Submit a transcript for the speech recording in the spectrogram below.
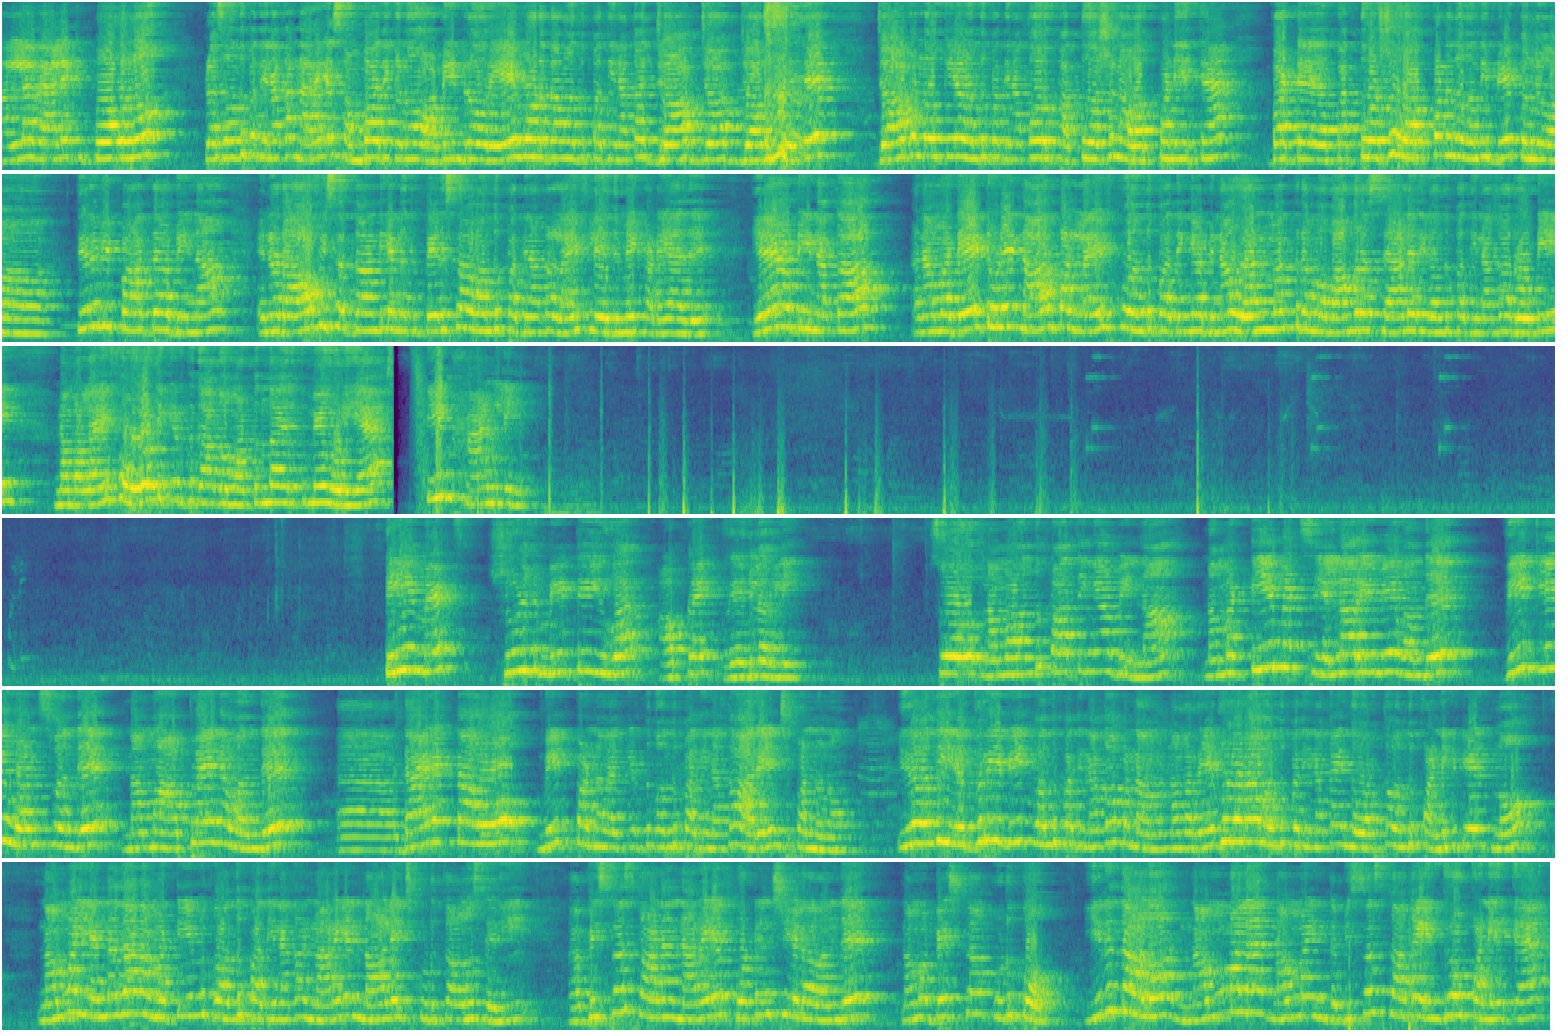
நல்ல வேலைக்கு போகணும். பிளஸ் வந்து பாத்தீங்கன்னாக்கா நிறைய சம்பாதிக்கணும் அப்படின்ற ஒரு ஏமோட தான் வந்து பாத்தீங்கன்னாக்கா ஜாப் ஜாப் ஜாப் சொல்லிட்டு ஜாப் நோக்கியே வந்து பாத்தீங்கன்னாக்கா ஒரு பத்து வருஷம் நான் ஒர்க் பண்ணியிருக்கேன். பட் பத்து வருஷம் ஒர்க் பண்ணது வந்து இப்படியே கொஞ்சம் திரும்பி பார்த்தேன் அப்படின்னா என்னோட ஆபீஸை தாண்டி எனக்கு பெருசா வந்து பாத்தீங்கன்னாக்கா லைஃப்ல எதுவுமே கிடையாது. ஏன் அப்படின்னாக்கா நம்ம day to day normal life வந்து பாத்தீங்க அப்படின்னா ஒன் மந்த் நம்ம வாங்குற சேலரி வந்து பாத்தீங்கன்னாக்கா ரொட்டீன் நம்ம லைஃப் ஓட்டிக்கிறதுக்காக மட்டும்தான் இருக்குமே ஒழிய team handling teammates should meet your apply regularly. So நம்ம வந்து பார்த்தீங்க அப்படின்னா நம்ம டீம்மேட்ஸ் எல்லாரையுமே வந்து வீக்லி ஒன்ஸ் வந்து நம்ம அப்ளைனை வந்து டைரக்டாவோ மீட் பண்ண வைக்கிறதுக்கு வந்து பார்த்தீங்கன்னாக்கா அரேஞ்ச் பண்ணணும். இதை வந்து எவ்ரி வீக் வந்து பார்த்தீங்கன்னாக்கா நம்ம நம்ம ரெகுலராக வந்து பார்த்தீங்கன்னாக்கா இந்த ஒர்க்கை வந்து பண்ணிக்கிட்டே இருக்கணும். நம்ம என்னதான் நம்ம டீமுக்கு வந்து பார்த்தீங்கன்னாக்கா நிறைய நாலேஜ் கொடுத்தாலும் சரி பிஸ்னஸ்க்கான நிறைய பொட்டன்ஷியலை வந்து நம்ம பெஸ்ட்டாக கொடுப்போம். இருந்து இந்த பிசினஸ்க்காக இன்ட்ரோ பண்ணியிருக்கேன்.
